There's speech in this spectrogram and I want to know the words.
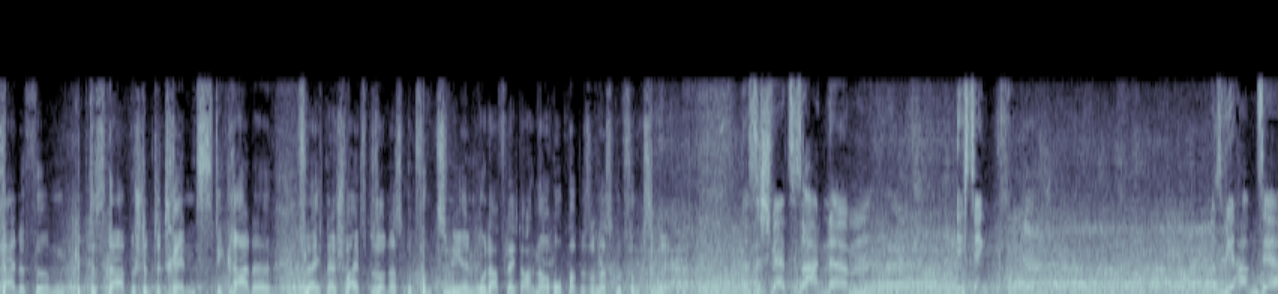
kleine Firmen? Gibt es da bestimmte Trends, die gerade vielleicht in der Schweiz besonders gut funktionieren oder vielleicht auch in Europa besonders gut funktionieren? Das ist schwer zu sagen. Ähm, ich denke, also wir haben sehr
